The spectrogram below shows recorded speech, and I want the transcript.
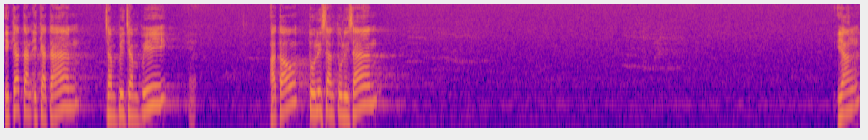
Ikatan-ikatan, jampi-jampi atau tulisan-tulisan yang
